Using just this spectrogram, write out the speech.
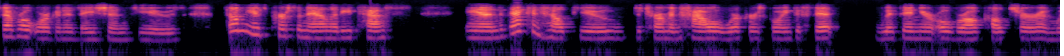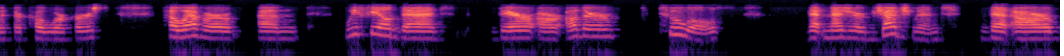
several organizations use, some use personality tests, and that can help you determine how a worker is going to fit within your overall culture and with their coworkers. However, um, we feel that there are other tools that measure judgment that are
